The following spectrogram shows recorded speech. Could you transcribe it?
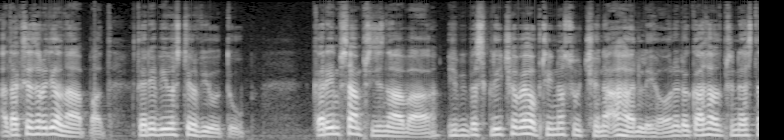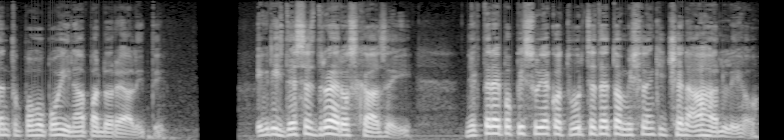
A tak se zrodil nápad, který vyústil v YouTube. Karim sám přiznává, že by bez klíčového přínosu Chena a Harleyho nedokázal přenést tento pohopohý nápad do reality. I když zde se zdroje rozcházejí, některé popisují jako tvůrce této myšlenky Chena a Harleyho.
